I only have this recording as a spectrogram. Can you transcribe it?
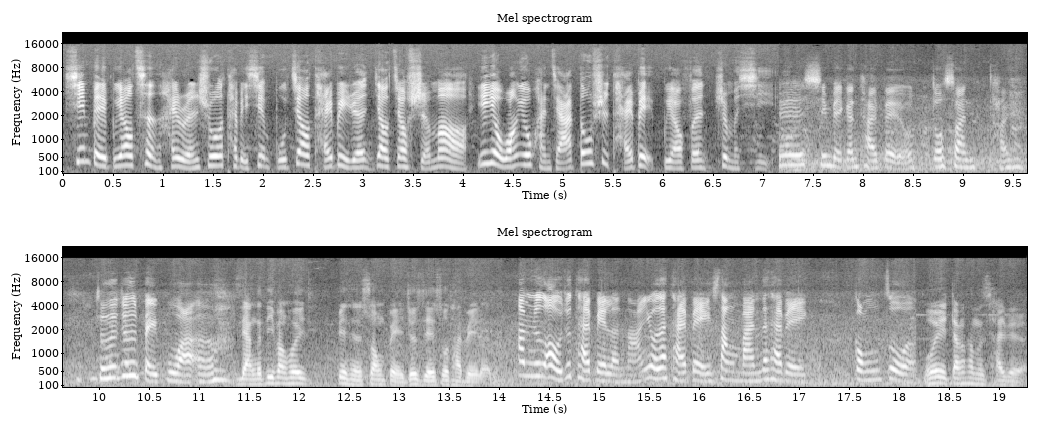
新北不要蹭，还有人说台北县不叫台北人，要叫什么？也有网友喊夹都是台北，不要分这么细。因为新北跟台北都都算台，就是就是北部啊，嗯。两个地方会。变成双北就直接说台北人，他们就说哦，我就台北人呐，因为我在台北上班，在台北工作。我也当他们是台北人，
